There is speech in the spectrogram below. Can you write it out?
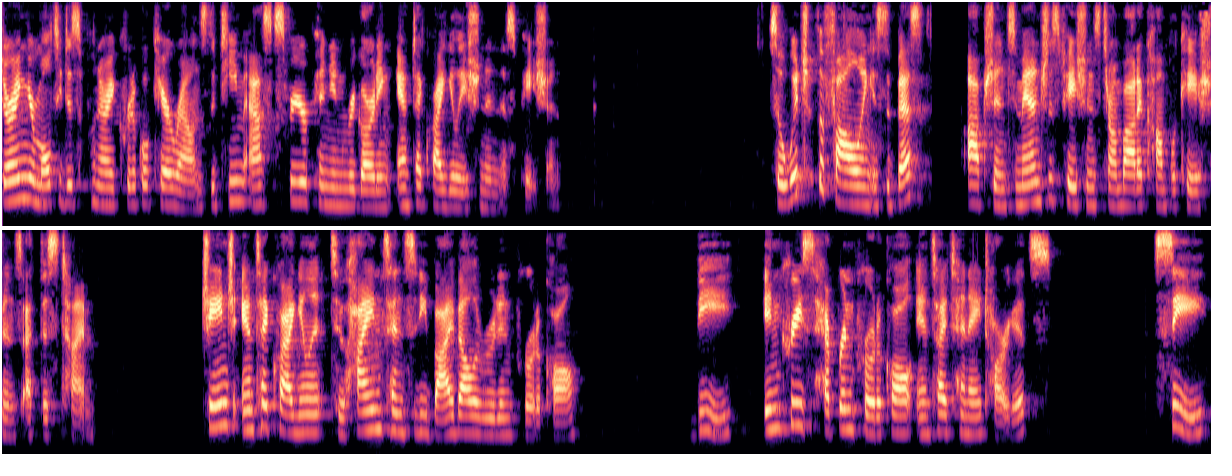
During your multidisciplinary critical care rounds, the team asks for your opinion regarding anticoagulation in this patient. So, which of the following is the best option to manage this patient's thrombotic complications at this time? Change anticoagulant to high intensity bivalirudin protocol. B. Increase heparin protocol anti 10A targets. C.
